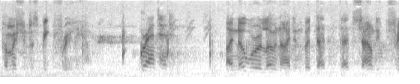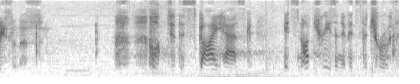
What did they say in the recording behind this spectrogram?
Permission to speak freely. Granted. I know we're alone, Iden, but that, that sounded treasonous. Look to the sky, Hask. It's not treason if it's the truth.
